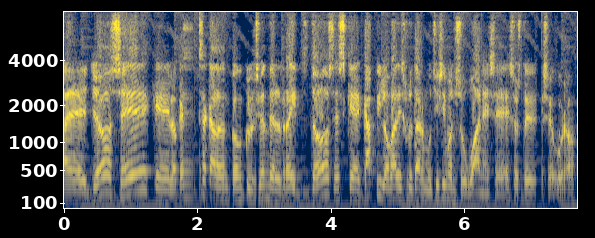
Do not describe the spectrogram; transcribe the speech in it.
Eh, yo sé que lo que he sacado en conclusión del Raids 2 es que Capi lo va a disfrutar muchísimo en su One S, eso estoy seguro.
